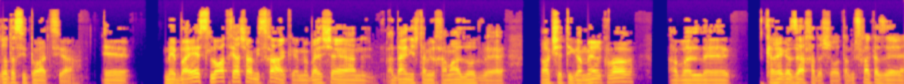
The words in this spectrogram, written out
זאת הסיטואציה. מבאס לא התחילה של המשחק, מבאס שעדיין יש את המלחמה הזאת ורק שתיגמר כבר. אבל כרגע זה החדשות, המשחק הזה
